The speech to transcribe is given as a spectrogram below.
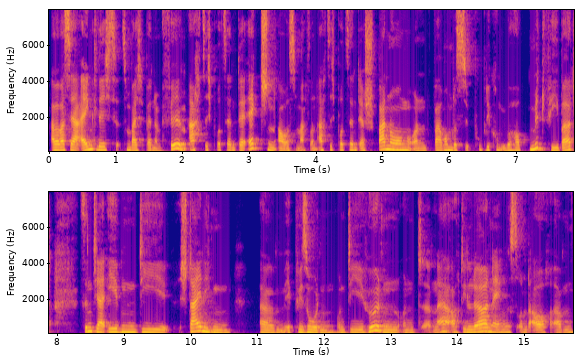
Aber was ja eigentlich zum Beispiel bei einem Film 80 Prozent der Action ausmacht und 80 Prozent der Spannung und warum das Publikum überhaupt mitfiebert, sind ja eben die steinigen ähm, Episoden und die Hürden und äh, ne, auch die Learnings und auch ähm,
